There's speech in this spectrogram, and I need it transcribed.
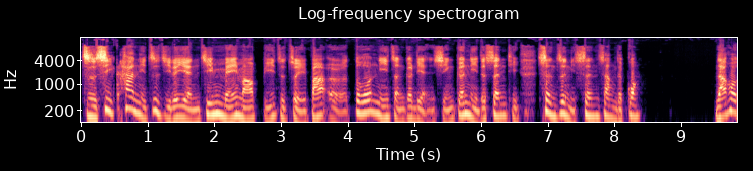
仔细看你自己的眼睛、眉毛、鼻子、嘴巴、耳朵，你整个脸型跟你的身体，甚至你身上的光，然后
